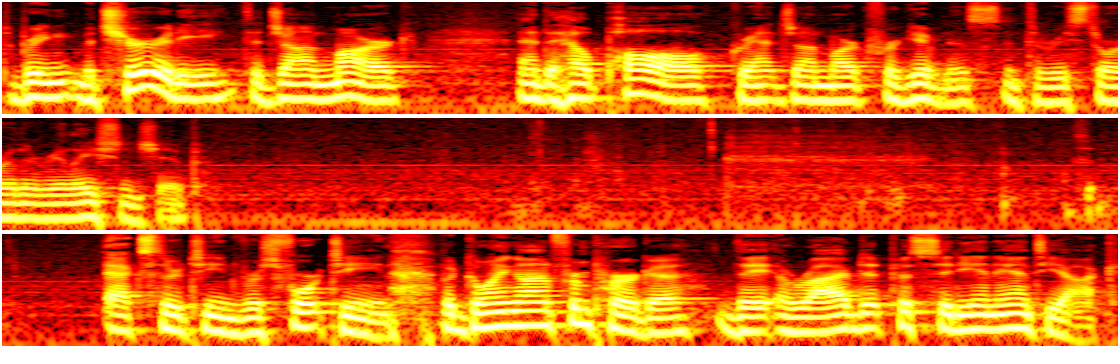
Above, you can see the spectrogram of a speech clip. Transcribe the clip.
to bring maturity to John Mark and to help Paul grant John Mark forgiveness and to restore their relationship. Acts 13, verse 14. But going on from Perga, they arrived at Pisidian Antioch,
